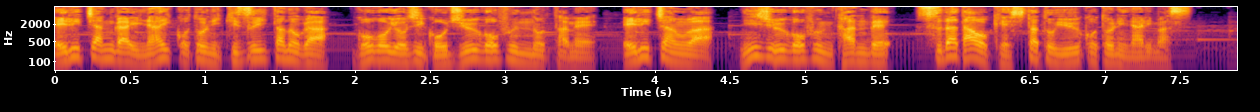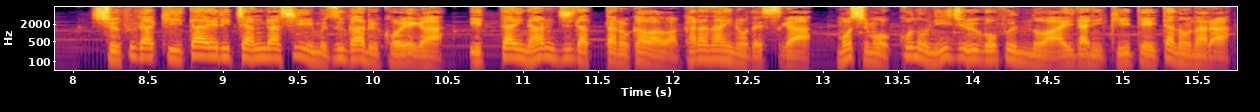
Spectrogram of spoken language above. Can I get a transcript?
エリちゃんがいないことに気づいたのが午後4時55分のため、エリちゃんは25分間で姿を消したということになります。主婦が聞いたエリちゃんらしいむずがる声が一体何時だったのかはわからないのですが、もしもこの25分の間に聞いていたのなら、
